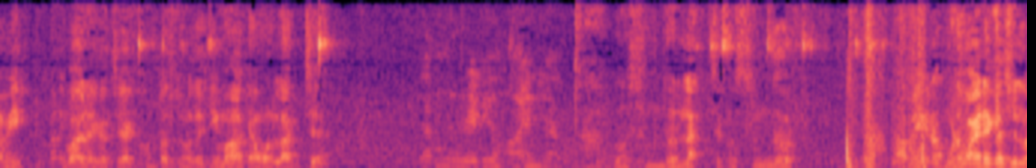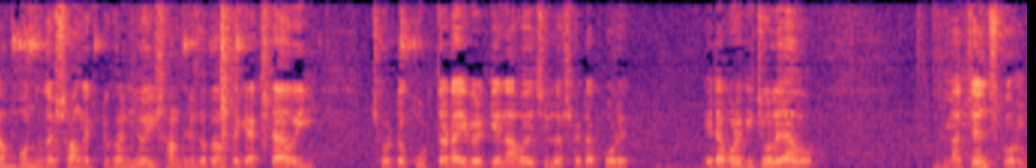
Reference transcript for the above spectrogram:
আমি একটুখানি বাইরে গেছি এক ঘণ্টার জন্য। দেখি মা কেমন লাগছে? সুন্দর লাগছে খুব সুন্দর। আমি এটা পরে বাইরে গেছিলাম বন্ধুদের সঙ্গে একটুখানি ওই শান্তিনিকেতন থেকে একটা ওই ছোট কুর্তা টাইপের কেনা হয়েছিল সেটা পরে। এটা পরে কি চলে যাব? না চেঞ্জ করব?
